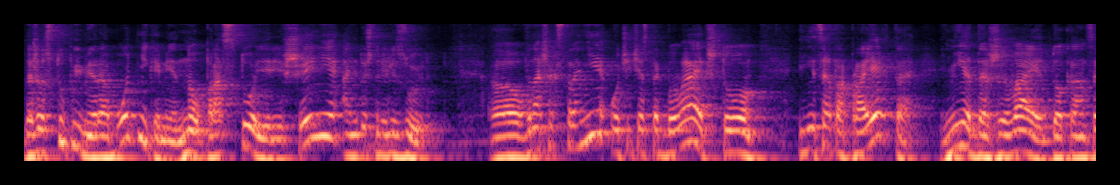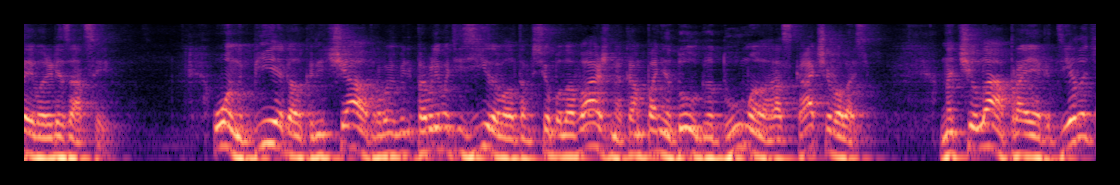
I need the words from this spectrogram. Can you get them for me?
даже с тупыми работниками, но простое решение они точно реализуют. Э, в нашей стране очень часто так бывает, что инициатор проекта не доживает до конца его реализации – он бегал, кричал, проблематизировал, там все было важно, компания долго думала, раскачивалась, начала проект делать,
